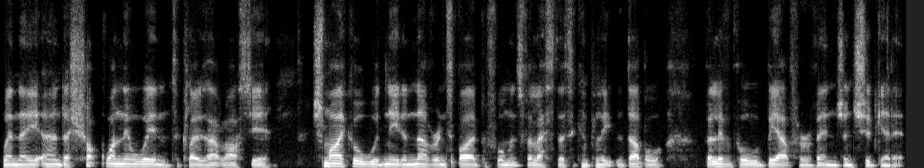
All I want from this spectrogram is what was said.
when they earned a shock 1 0 win to close out last year. Schmeichel would need another inspired performance for Leicester to complete the double, but Liverpool will be out for revenge and should get it.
